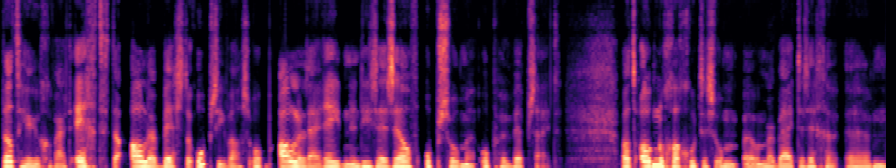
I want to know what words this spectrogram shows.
dat Heer Hugewaard echt de allerbeste optie was. Op allerlei redenen die zij zelf opsommen op hun website. Wat ook nogal goed is om, erbij te zeggen, um,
